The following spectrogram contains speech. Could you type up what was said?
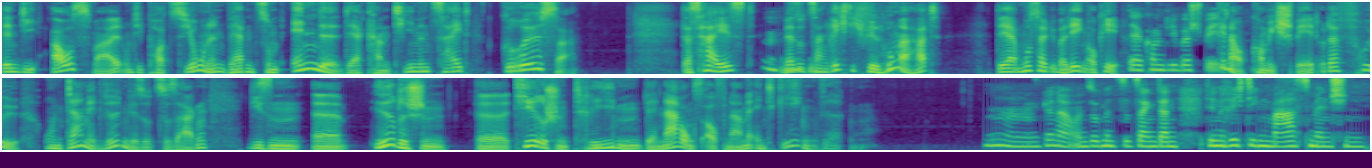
denn die Auswahl und die Portionen werden zum Ende der Kantinenzeit größer. Das heißt, mhm. wer sozusagen richtig viel Hunger hat, der muss halt überlegen, okay. Der kommt lieber spät. Genau, komme ich spät oder früh? Und damit würden wir sozusagen diesem äh, irdischen, äh, tierischen Trieben der Nahrungsaufnahme entgegenwirken. Hm, genau, und somit sozusagen dann den richtigen Maßmenschen.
